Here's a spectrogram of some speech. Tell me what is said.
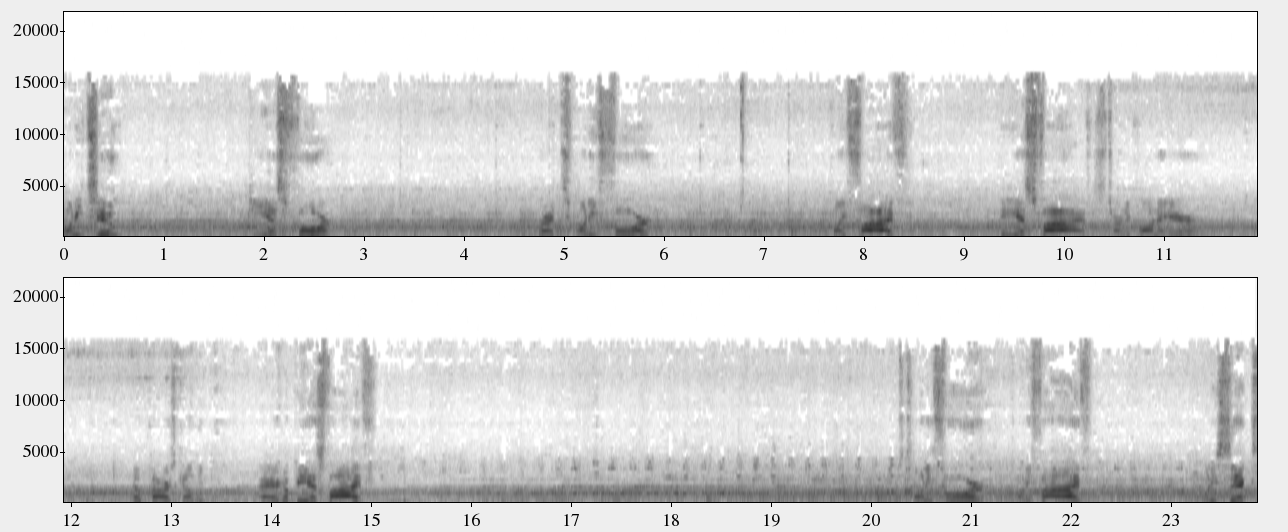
22. PS4. We're at 24.5. PS5. Let's turn the corner here. No cars coming. All right, here we go. PS5. There's 24, 25, 26.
